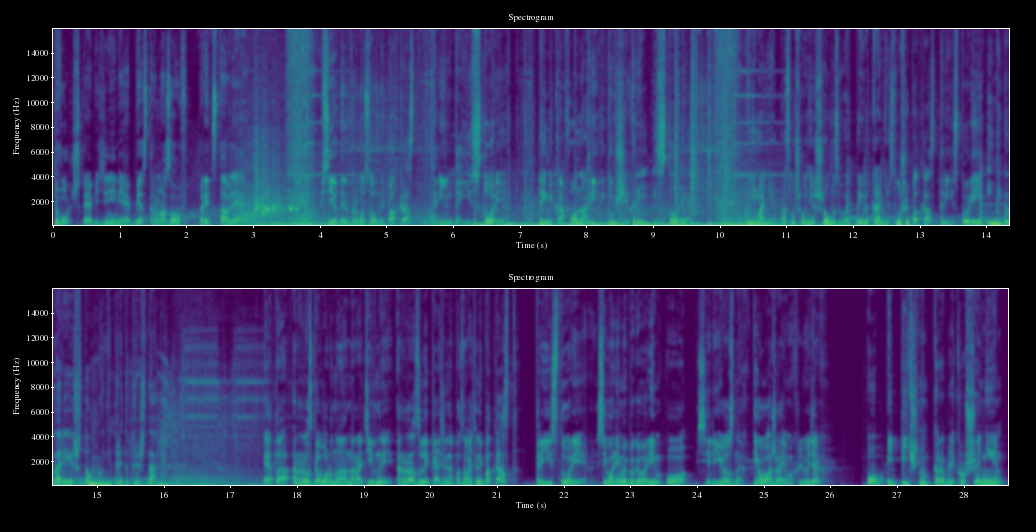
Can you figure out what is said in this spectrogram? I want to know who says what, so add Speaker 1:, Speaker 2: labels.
Speaker 1: Творческое объединение без тормозов представляет псевдоинформационный подкаст «Три,
Speaker 2: Три истории. Три микрофона.
Speaker 1: Три ведущих».
Speaker 3: Три истории.
Speaker 2: Внимание, прослушивание шоу вызывает привыкание. Слушай подкаст «Три истории».
Speaker 3: И не говори, что мы не предупреждали.
Speaker 1: Это разговорно-нарративный, развлекательно-познавательный подкаст «Три истории». Сегодня мы поговорим о серьезных и уважаемых людях,
Speaker 2: Об эпичном кораблекрушении.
